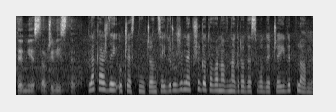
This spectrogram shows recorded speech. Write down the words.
tym jest oczywisty. Dla każdej uczestniczącej drużyny przygotowano w nagrodę słodycze i dyplomy.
